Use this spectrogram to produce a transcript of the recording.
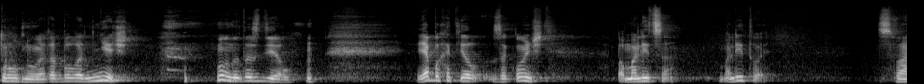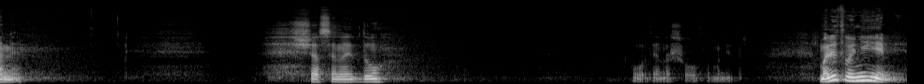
трудную, это было нечто. Он это сделал. Я бы хотел закончить помолиться молитвой с вами. Сейчас я найду. Вот я нашел эту молитву. Молитва Неемии.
